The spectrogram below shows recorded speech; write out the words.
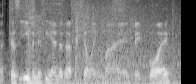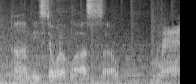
Because uh, even if he ended up killing my big boy, um, he still would have lost, so... Meh.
